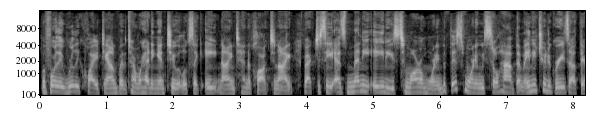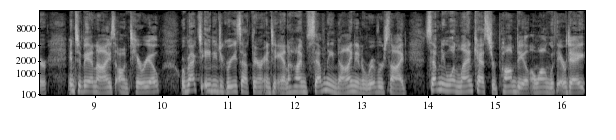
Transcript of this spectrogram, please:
before they really quiet down by the time we're heading into it looks like 8, 9, 10 o'clock tonight. Expect to see as many 80s tomorrow morning, but this morning we still have them. 82 degrees out there in Van Nuys, Ontario. We're back to 80 degrees out there into Anaheim, 79 in a Riverside, 71 Lancaster, Palmdale, along with air day.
